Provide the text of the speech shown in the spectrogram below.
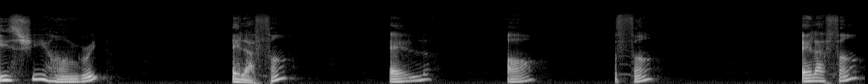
Is she hungry? Elle a faim? Elle a faim? Elle a faim?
